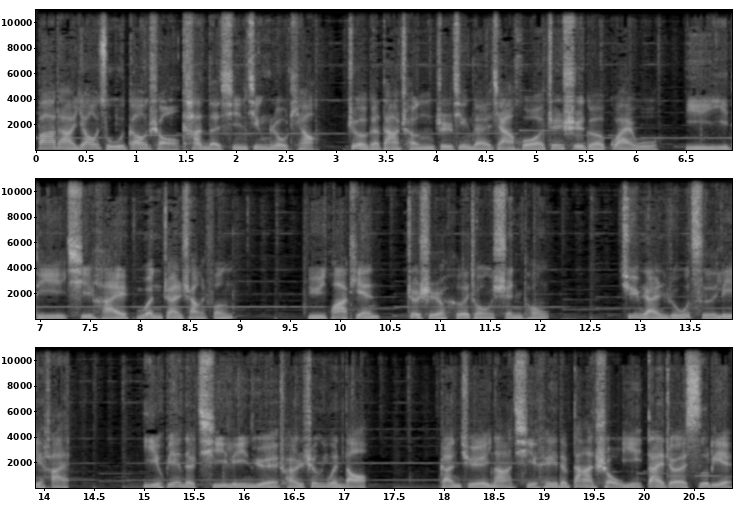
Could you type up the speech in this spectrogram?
八大妖族高手看得心惊肉跳。这个大成之境的家伙真是个怪物，以一敌七还稳占上风。羽化天，这是何种神通？居然如此厉害！一边的麒麟月传声问道：“感觉那漆黑的大手印带着撕裂、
